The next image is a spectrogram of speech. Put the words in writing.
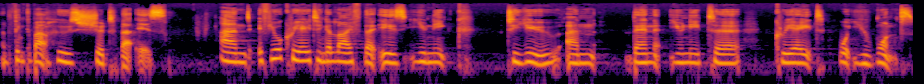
and think about whose should that is. And if you're creating a life that is unique to you, and then you need to create what you want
